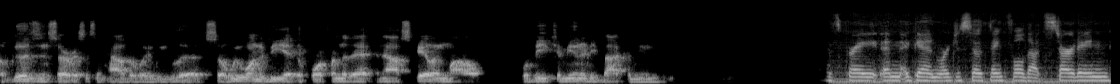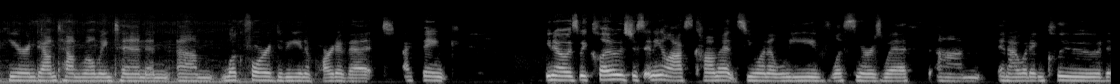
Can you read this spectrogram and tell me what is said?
of goods and services and how the way we live. So we want to be at the forefront of that, and our scaling model will be community by community. That's great. And again, we're just so thankful that's starting here in downtown Wilmington and um, look forward to being a part of it. I think, you know, as we close, just any last comments you want to leave listeners with. Um, and I would include,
